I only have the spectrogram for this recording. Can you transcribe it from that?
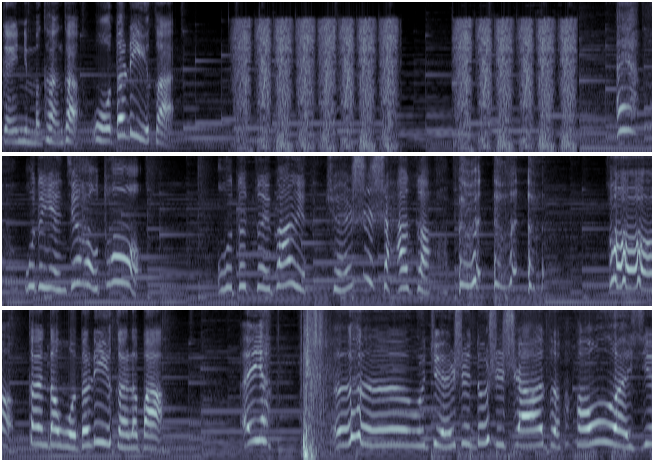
给你们看看我的厉害！哎呀，我的眼睛好痛，我的嘴巴里全是沙子。哈，看到我的厉害了吧？哎呀，呃，我全身都是沙子，好恶心！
